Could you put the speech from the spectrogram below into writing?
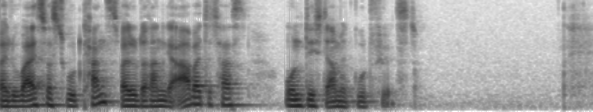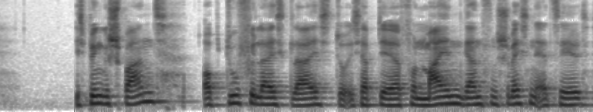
Weil du weißt, was du gut kannst, weil du daran gearbeitet hast und dich damit gut fühlst. Ich bin gespannt, ob du vielleicht gleich, ich habe dir ja von meinen ganzen Schwächen erzählt,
